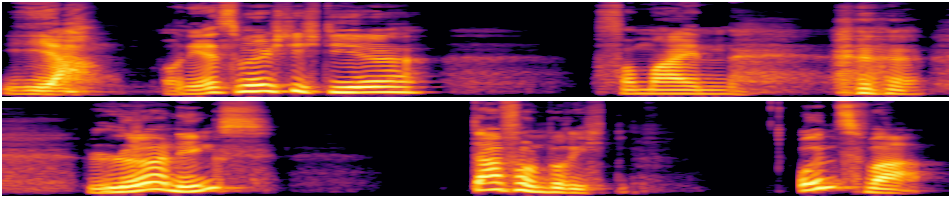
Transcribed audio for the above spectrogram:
Ja, und jetzt möchte ich dir von meinen Learnings davon berichten. Und zwar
